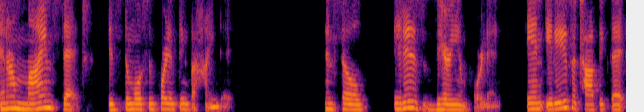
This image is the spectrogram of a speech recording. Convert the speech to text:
And our mindset is the most important thing behind it. And so it is very important. And it is a topic that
